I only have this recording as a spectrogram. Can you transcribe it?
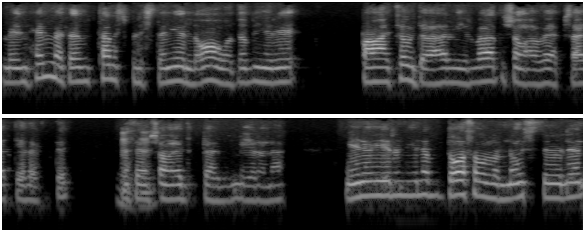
Men hemme söz tanyş bilişden geldi. Owada biri baý söwdagär biri bardy, şoňa websaýt gerekdi. Sen şoňa edip berdim birine. Meniň ýerim ýene dos oglanlaryň üsti bilen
